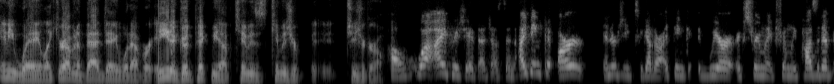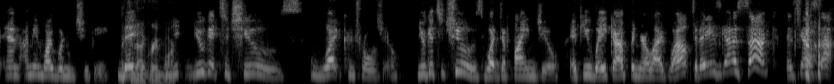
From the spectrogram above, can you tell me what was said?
any way, like you're having a bad day, whatever, need a good pick me up. Kim is Kim is your she's your girl. Oh well, I appreciate that, Justin. I think our energy together. I think we are extremely, extremely positive. And I mean, why wouldn't you be? I they, cannot agree more. You, you get to choose what controls you. You get to choose what defines you. If you wake up and you're like, well, today's gonna suck, it's gonna suck.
